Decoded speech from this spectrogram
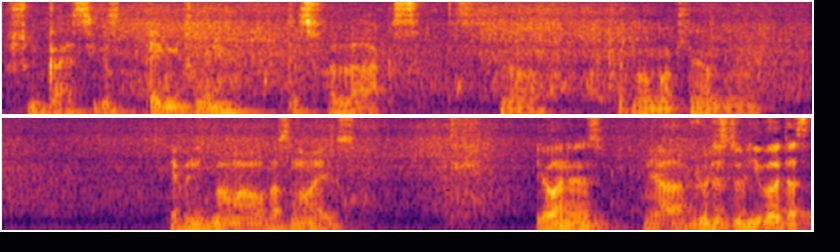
Bestimmt geistiges Eigentum des Verlags. Ja, hätten wir mal klären sollen. Ja, wenn ich mal mal was Neues. Johannes, Ja. würdest du lieber das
